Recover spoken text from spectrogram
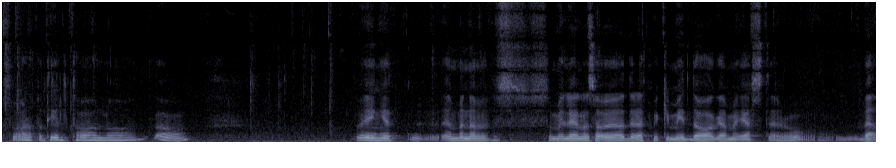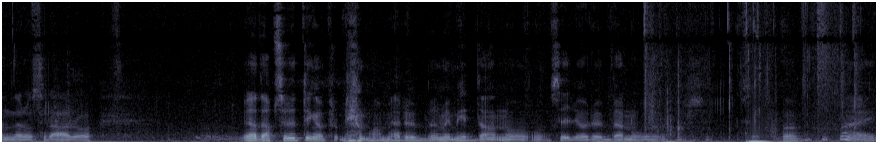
svarade på tilltal och ja. Det var inget, jag menar som Helena sa, jag hade rätt mycket middagar med gäster och vänner och sådär. och... Vi hade absolut inga problem med Ruben med middagen och, och Siri och Ruben. Och, och, nej,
